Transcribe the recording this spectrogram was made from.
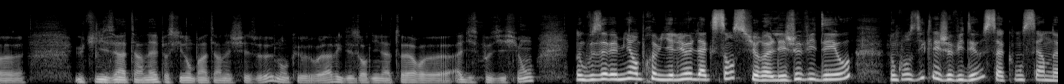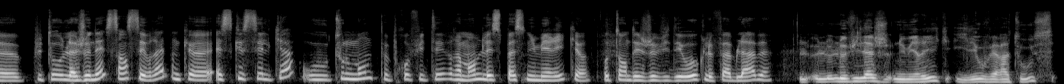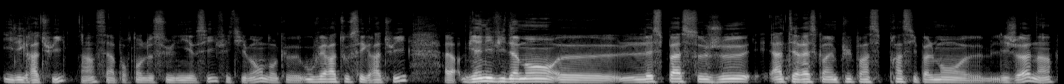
utiliser Internet parce qu'ils n'ont pas Internet chez eux, donc voilà avec des ordinateurs euh, à disposition. Donc vous avez mis en premier lieu l'accent sur euh, les jeux vidéo. Donc on se dit que les jeux vidéo, ça concerne euh, plutôt la jeunesse, hein, c'est vrai. Donc est-ce que c'est le cas où tout le monde peut profiter vraiment de l'espace numérique, autant des jeux vidéo que le Fab Lab? Le, village numérique, il est ouvert à tous, il est gratuit. Hein, c'est important de le souligner aussi, effectivement. Donc euh, ouvert à tous et gratuit. Alors bien évidemment, euh, l'espace jeu intéresse quand même plus principalement euh, les jeunes, hein,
